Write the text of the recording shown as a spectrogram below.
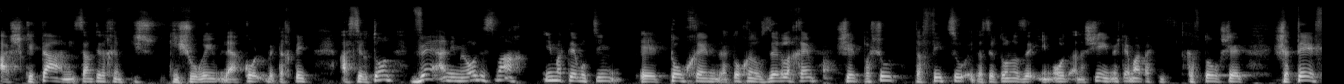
השקטה, אני שמתי לכם קישורים להכל בתחתית הסרטון, ואני מאוד אשמח אם אתם רוצים אה, תוכן, התוכן עוזר לכם, שפשוט תפיצו את הסרטון הזה עם עוד אנשים, יש למטה כפתור של שתף,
